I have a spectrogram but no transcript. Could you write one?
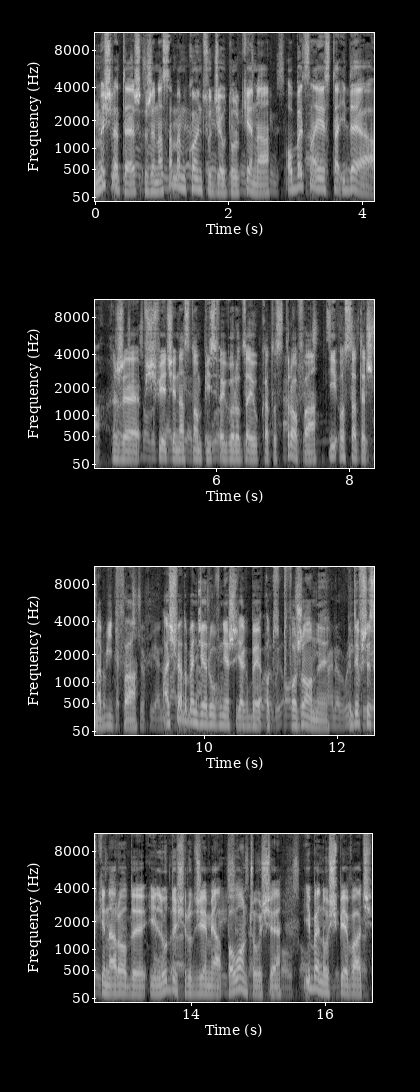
Myślę też, że na samym końcu dzieł Tolkiena obecna jest ta idea, że w świecie nastąpi swego rodzaju katastrofa i ostateczna bitwa, a świat będzie również jakby odtworzony, gdy wszystkie narody i ludy Śródziemia połączą się i będą śpiewać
